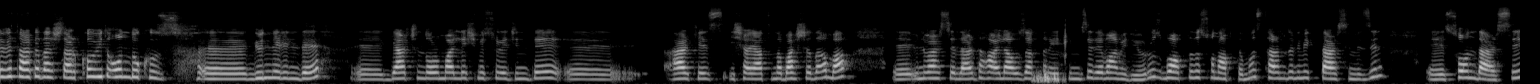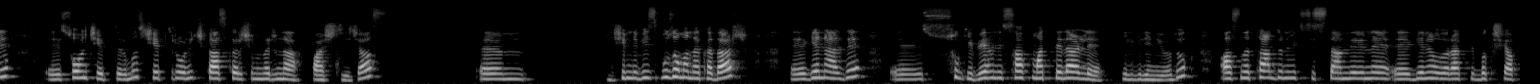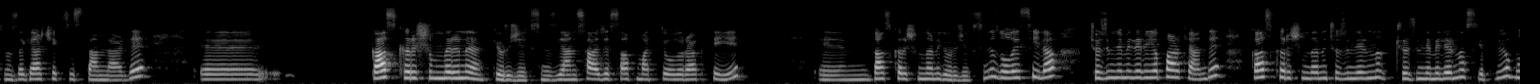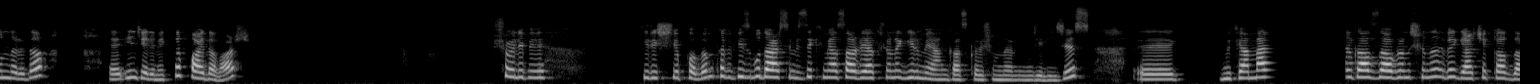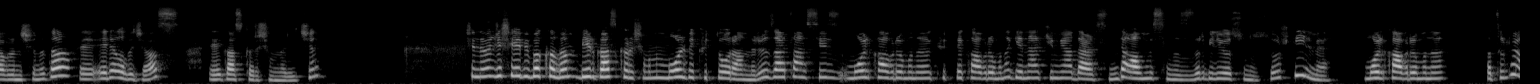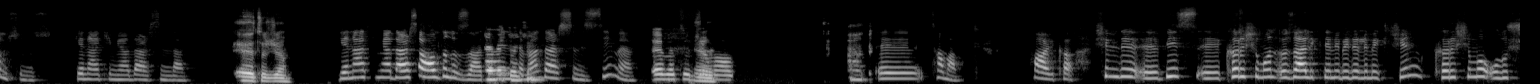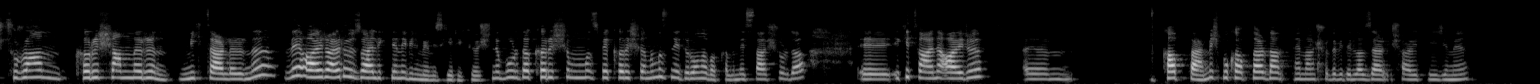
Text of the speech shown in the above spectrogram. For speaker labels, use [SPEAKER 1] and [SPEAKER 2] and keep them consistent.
[SPEAKER 1] Evet arkadaşlar COVID-19 e, günlerinde e, gerçi normalleşme sürecinde e, herkes iş hayatına başladı ama e, üniversitelerde hala uzaktan eğitimimize devam ediyoruz. Bu hafta da son haftamız. Termodinamik dersimizin e, son dersi, e, son chapter'ımız chapter 13 gaz karışımlarına başlayacağız. E, şimdi biz bu zamana kadar e, genelde e, su gibi hani saf maddelerle ilgileniyorduk. Aslında termodinamik sistemlerine e, genel olarak bir bakış yaptığınızda gerçek sistemlerde e, gaz karışımlarını göreceksiniz. Yani sadece saf madde olarak değil e, gaz karışımlarını göreceksiniz. Dolayısıyla çözümlemeleri yaparken de gaz karışımlarının çözümlerini çözümlemeleri nasıl yapılıyor bunları da e, incelemekte fayda var. Şöyle bir giriş yapalım. Tabii biz bu dersimizde kimyasal reaksiyona girmeyen gaz karışımlarını inceleyeceğiz. Ee, mükemmel gaz davranışını ve gerçek gaz davranışını da e, ele alacağız e, gaz karışımları için. Şimdi önce şeye bir bakalım. Bir gaz karışımının mol ve kütle oranları. Zaten siz mol kavramını, kütle kavramını genel kimya dersinde almışsınızdır, biliyorsunuzdur değil mi? Mol kavramını hatırlıyor musunuz genel kimya dersinden?
[SPEAKER 2] Evet hocam.
[SPEAKER 1] Genel kimya dersi aldınız zaten.
[SPEAKER 3] Evet
[SPEAKER 1] en
[SPEAKER 3] hocam.
[SPEAKER 1] temel dersiniz değil mi?
[SPEAKER 4] Evet hocam
[SPEAKER 2] Evet.
[SPEAKER 4] aldım.
[SPEAKER 1] Ee, tamam. Harika. Şimdi e, biz e, karışımın özelliklerini belirlemek için karışımı oluşturan karışanların miktarlarını ve ayrı ayrı özelliklerini bilmemiz gerekiyor. Şimdi burada karışımımız ve karışanımız nedir ona bakalım. Mesela şurada e, iki tane ayrı e, kap vermiş. Bu kaplardan hemen şurada bir de lazer işaretleyicimi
